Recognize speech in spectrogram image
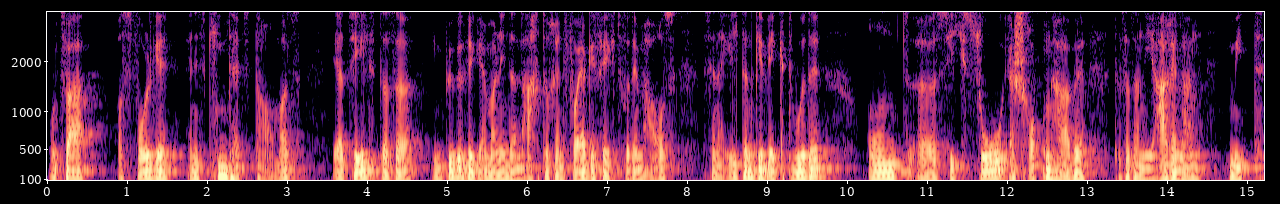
Und zwar aus Folge eines Kindheitstraumas. Er erzählt, dass er im Bürgerkrieg einmal in der Nacht durch ein Feuergefecht vor dem Haus seiner Eltern geweckt wurde und äh, sich so erschrocken habe, dass er dann jahrelang mit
